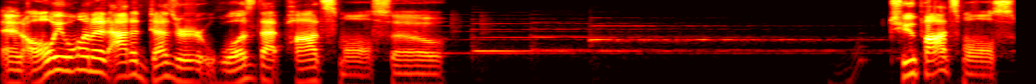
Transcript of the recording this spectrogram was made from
And all we wanted out of Desert was that pod small, so... Two pod smalls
